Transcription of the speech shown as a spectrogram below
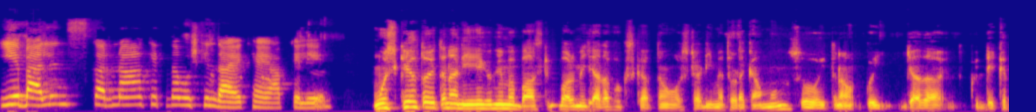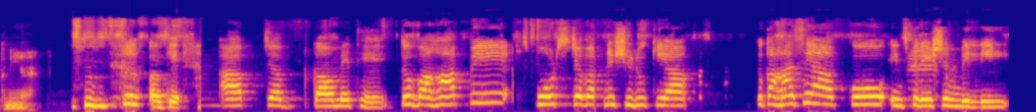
ये बैलेंस करना कितना मुश्किल दायक है आपके लिए? मुश्किल तो इतना नहीं है क्योंकि मैं बास्केटबॉल में ज़्यादा फोकस करता हूँ और स्टडी में थोड़ा कम हूँ सो इतना कोई ज़्यादा कोई दिक्कत नहीं है ओके okay. आप जब गाँव में थे तो वहाँ पे स्पोर्ट्स जब आपने शुरू किया तो कहाँ से आपको इंस्पिरेशन मिली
